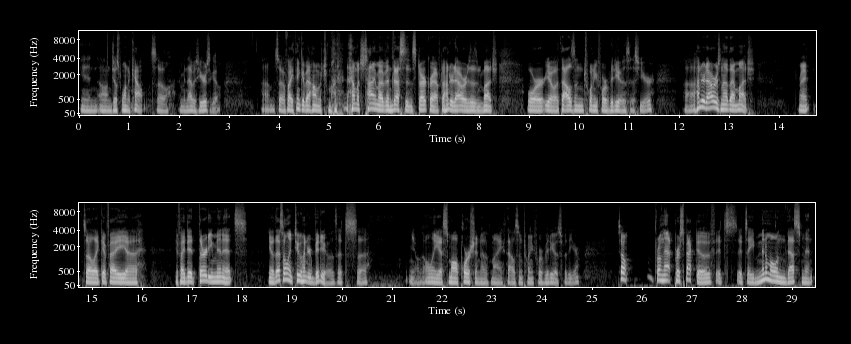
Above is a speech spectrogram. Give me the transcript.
in on just one account. So, I mean, that was years ago. Um, so if I think about how much money, how much time I've invested in StarCraft, 100 hours isn't much, or you know, 1,024 videos this year. Uh, 100 hours not that much, right? So like if I uh, if I did 30 minutes, you know, that's only 200 videos. That's uh, you know only a small portion of my 1,024 videos for the year. So from that perspective, it's it's a minimal investment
